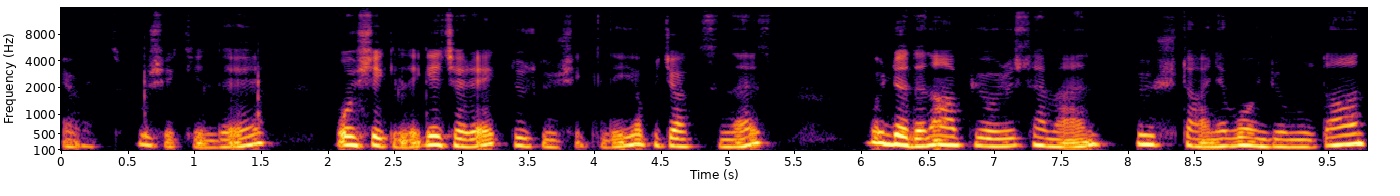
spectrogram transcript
Evet bu şekilde boş şekilde geçerek düzgün şekilde yapacaksınız. Burada da ne yapıyoruz? Hemen 3 tane boncuğumuzdan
